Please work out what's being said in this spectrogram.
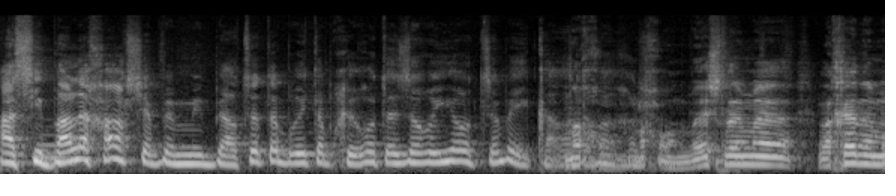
הסיבה לכך שבארצות הברית הבחירות אזוריות, זה בעיקר הדבר נכון, החשוב. נכון, ויש להם, אה, לכן הם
